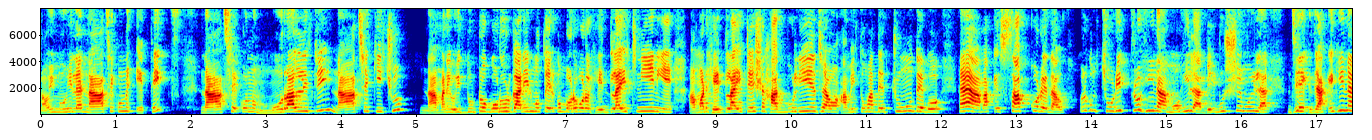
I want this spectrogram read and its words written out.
না। ওই মহিলার না আছে কোনো এথিক্স না আছে কোনো মোরালিটি না আছে কিছু, না মানে ওই দুটো গরুর গাড়ির মতো এরকম বড় বড় হেডলাইট নিয়ে নিয়ে আমার হেডলাইটে এসে হাত বুলিয়ে যাও, আমি তোমাদের চুমু দেবো হ্যাঁ আমাকে সাফ করে দাও। ওরকম চরিত্রহীনা মহিলা, বেবুসে মহিলা, যে, যাকে কিনা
